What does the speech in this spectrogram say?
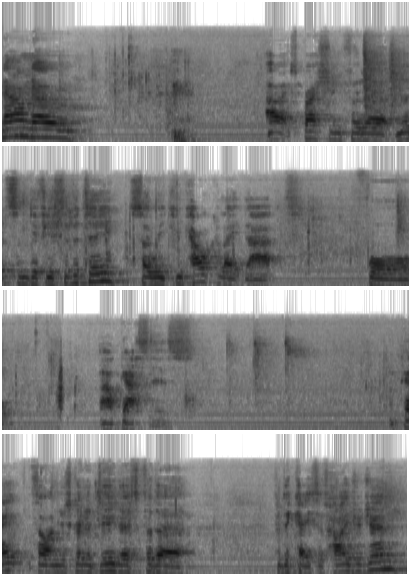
Now know our expression for the Knudsen diffusivity, so we can calculate that for our gases. Okay, so I'm just going to do this for the for the case of hydrogen.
